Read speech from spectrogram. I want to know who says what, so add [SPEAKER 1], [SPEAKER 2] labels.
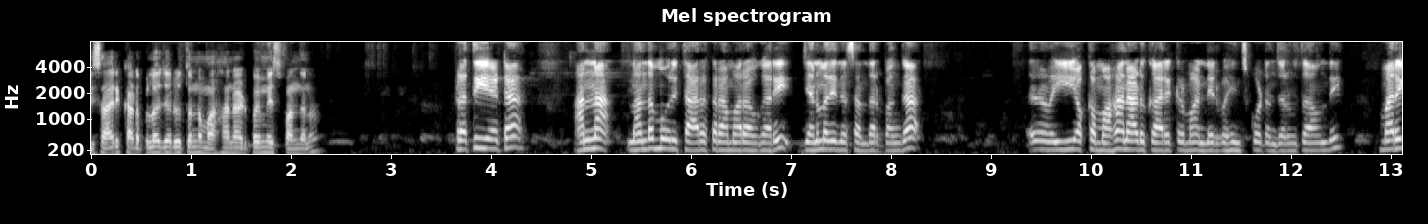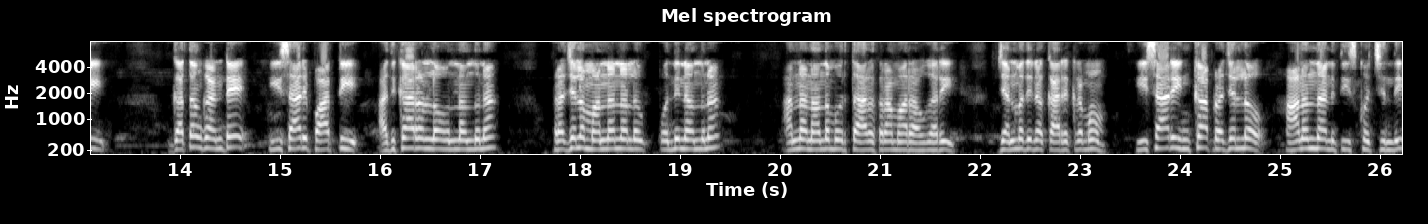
[SPEAKER 1] ఈసారి కడపలో జరుగుతున్న మహానాడుపై మీ స్పందన?
[SPEAKER 2] ప్రతి ఏటా అన్న నందమూరి తారక రామారావు గారి జన్మదిన సందర్భంగా ఈ యొక్క మహానాడు కార్యక్రమాన్ని నిర్వహించుకోవడం జరుగుతూ ఉంది. మరి గతం కంటే ఈసారి పార్టీ అధికారంలో ఉన్నందున ప్రజల మన్ననలు పొందినందున అన్న నందమూరి తారక రామారావు గారి జన్మదిన కార్యక్రమం ఈసారి ఇంకా ప్రజల్లో ఆనందాన్ని తీసుకొచ్చింది.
